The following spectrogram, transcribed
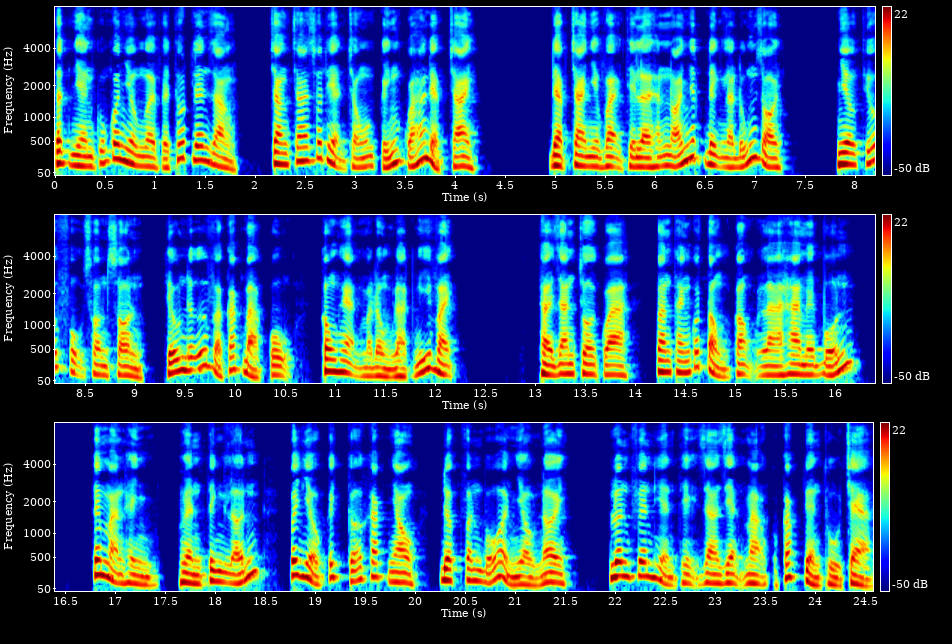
Tất nhiên cũng có nhiều người phải thốt lên rằng chàng trai xuất hiện trong ống kính quá đẹp trai. Đẹp trai như vậy thì lời hắn nói nhất định là đúng rồi. Nhiều thiếu phụ sồn sồn, thiếu nữ và các bà cụ không hẹn mà đồng loạt nghĩ vậy. Thời gian trôi qua, toàn thành có tổng cộng là 24 cái màn hình huyền tinh lớn với nhiều kích cỡ khác nhau được phân bố ở nhiều nơi. Luân phiên hiển thị ra diện mạo của các tuyển thủ trẻ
